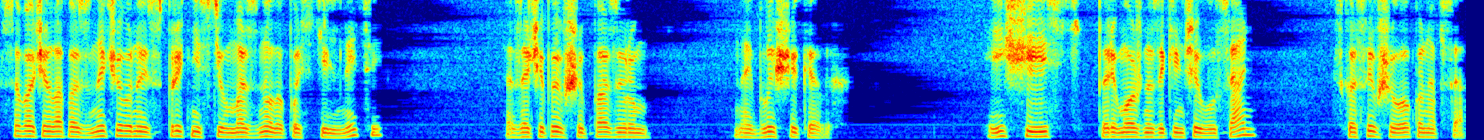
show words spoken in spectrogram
Собача лапа з нечуваною спритністю мазнула по стільниці, зачепивши пазуром найближчий келих. І шість, переможно закінчив усань, скосивши око на пса.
